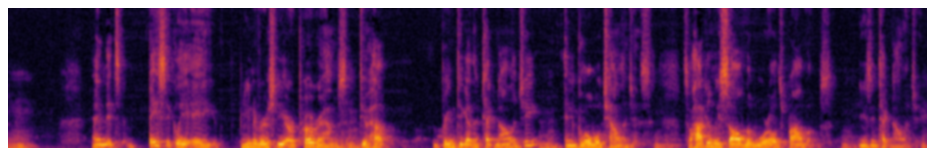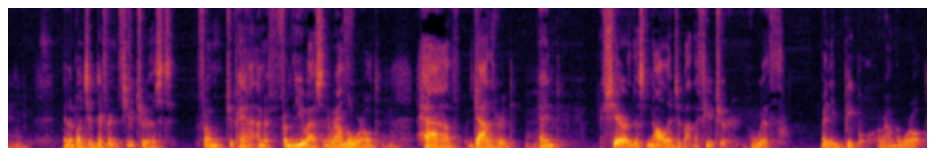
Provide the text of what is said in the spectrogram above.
Mm. And it's basically a university or programs mm-hmm. to help bring together technology mm-hmm. and global challenges. Mm-hmm. So, how can we solve the world's problems mm. using technology? And a bunch of different futurists from Japan, I mean, from the US and around the world have gathered and share this knowledge about the future with many people around the world.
